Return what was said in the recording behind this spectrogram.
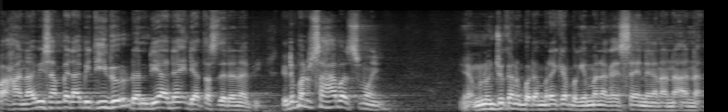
paha Nabi sampai Nabi tidur dan dia ada di atas dada Nabi. Di depan sahabat semuanya. Ya, menunjukkan kepada mereka bagaimana kasih sayang dengan anak-anak.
